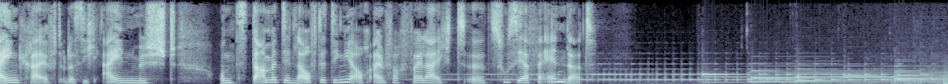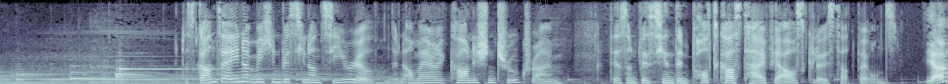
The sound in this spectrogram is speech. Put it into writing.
eingreift oder sich einmischt und damit den Lauf der Dinge auch einfach vielleicht äh, zu sehr verändert. Das Ganze erinnert mich ein bisschen an Serial und den amerikanischen True Crime, der so ein bisschen den Podcast-Hype ja ausgelöst hat bei uns. Ja,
